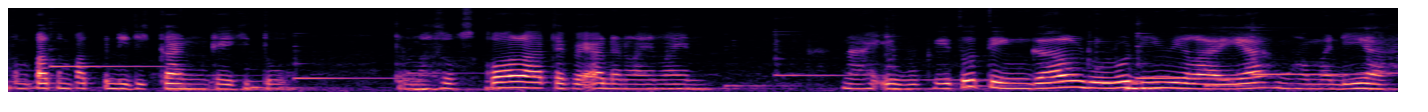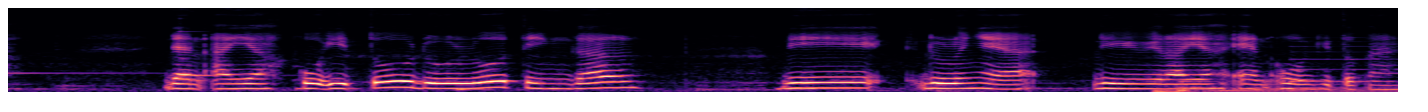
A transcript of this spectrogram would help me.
tempat-tempat pendidikan kayak gitu termasuk sekolah, TPA dan lain-lain. Nah, ibuku itu tinggal dulu di wilayah Muhammadiyah. Dan ayahku itu dulu tinggal di dulunya ya di wilayah NU gitu kan.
